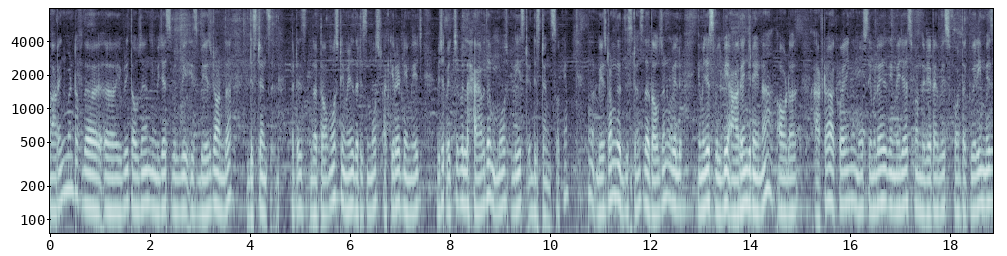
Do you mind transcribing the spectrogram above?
Arrangement of the uh, every thousand images will be is based on the distance. That is the topmost image that is most accurate image which which will have the most least distance okay? Based on the distance the thousand will images will be arranged in a order. After acquiring the most similar images from the database for the query image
